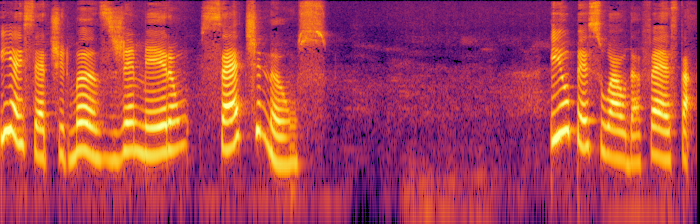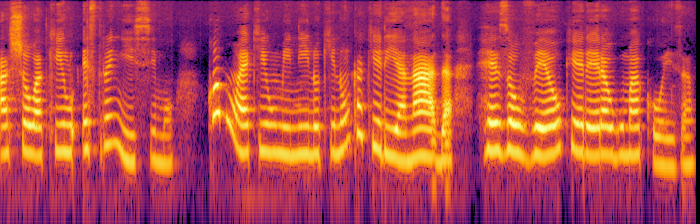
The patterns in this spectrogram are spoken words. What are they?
E as sete irmãs gemeram sete nãos. E o pessoal da festa achou aquilo estranhíssimo. Como é que um menino que nunca queria nada resolveu querer alguma coisa?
